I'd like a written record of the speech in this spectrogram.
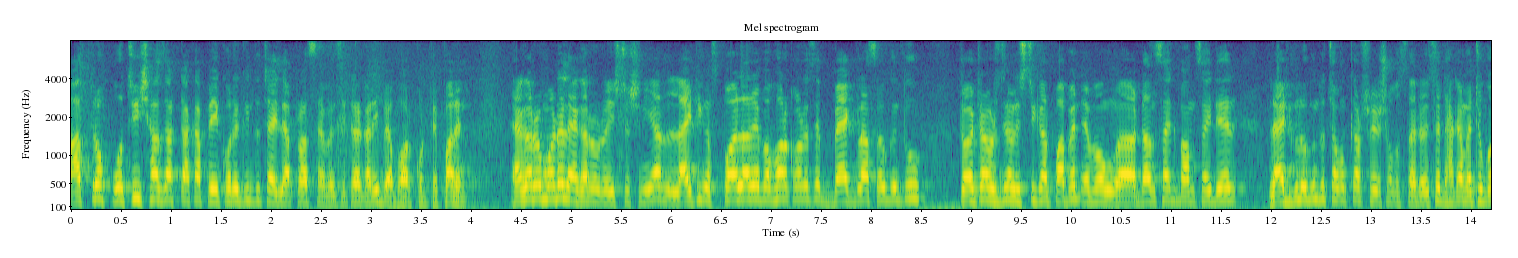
মাত্র পঁচিশ হাজার টাকা পে করে কিন্তু চাইলে আপনারা সেভেন সিটার গাড়ি ব্যবহার করতে পারেন। এগারো মডেল এগারো রেজিস্ট্রেশন ইয়ার লাইটিং স্পয়লারে ব্যবহার করেছে ব্যাক গ্লাসেও কিন্তু টয়টা অরিজিনাল স্টিকার পাবেন এবং ডান সাইড বাম সাইডের লাইটগুলো কিন্তু চমৎকার ফ্রেশ অবস্থায় রয়েছে। ঢাকা মেট্রো গ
